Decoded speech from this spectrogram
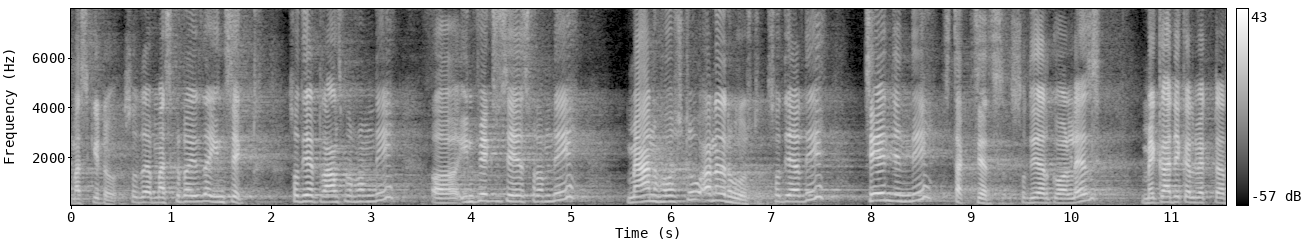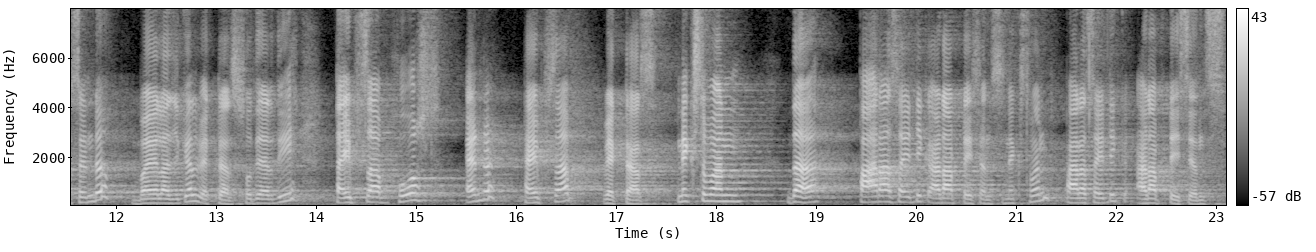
mosquito. So the mosquito is the insect. So they are transferred from the uh, infective stages from the man host to another host. So they are the change in the structures. So they are called as mechanical vectors and biological vectors. So they are the types of hosts and types of vectors. Next one the parasitic adaptations. Next one parasitic adaptations.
